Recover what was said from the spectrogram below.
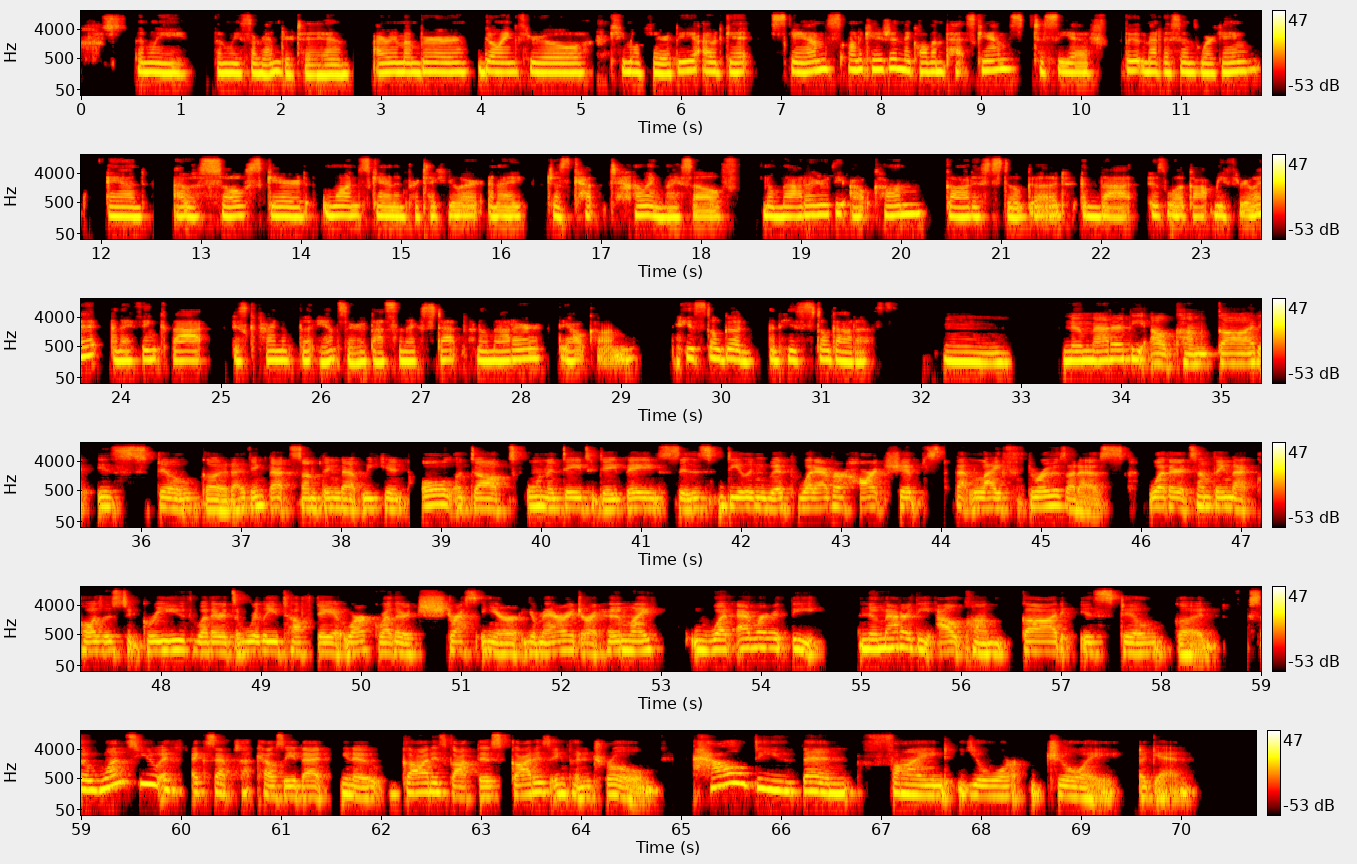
then we then we surrender to Him. I remember going through chemotherapy. I would get scans on occasion. They call them PET scans to see if the medicine's working. And I was so scared, one scan in particular, and I just kept telling myself, no matter the outcome, God is still good. And that is what got me through it. And I think that is kind of the answer. That's the next step. No matter the outcome, He's still good and He's still got us. Mm no matter the outcome, God is still good. I think that's something that we can all adopt on a day to day basis, dealing with whatever hardships that life throws at us, whether it's something that causes to grieve, whether it's a really tough day at work, whether it's stress in your, your marriage or at home life, whatever the no matter the outcome, God is still good. So once you accept, Kelsey, that, you know, God has got this, God is in control, how do you then find your joy again?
